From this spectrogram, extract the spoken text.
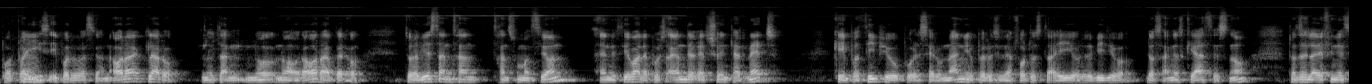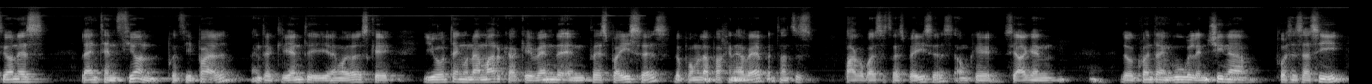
por país y por duración. Ahora, claro, no, tan, no, no ahora, ahora, pero todavía está en transformación en decir, vale, pues hay un derecho a Internet que en principio puede ser un año, pero si la foto está ahí o el vídeo, dos años, ¿qué haces? ¿no? Entonces la definición es la intención principal entre el cliente y el modelo es que yo tengo una marca que vende en tres países, lo pongo en la página web, entonces pago para esos tres países, aunque si alguien lo encuentra en Google en China, pues es así.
